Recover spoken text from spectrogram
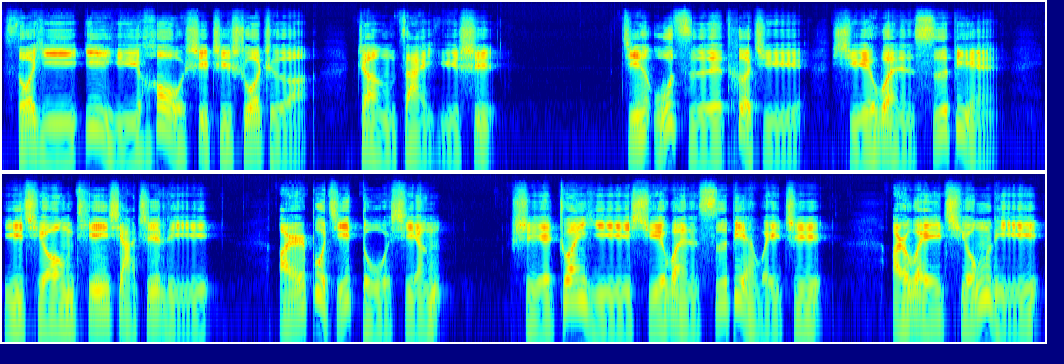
所以异于后世之说者，正在于是。今吾子特举学问思辨，以穷天下之理，而不及笃行，是专以学问思辨为之，而为穷理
